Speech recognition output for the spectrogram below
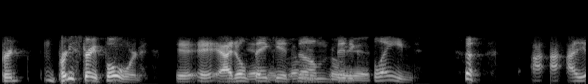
Pretty, pretty straightforward. I don't think it it's really, um, been is. explained. I, I,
